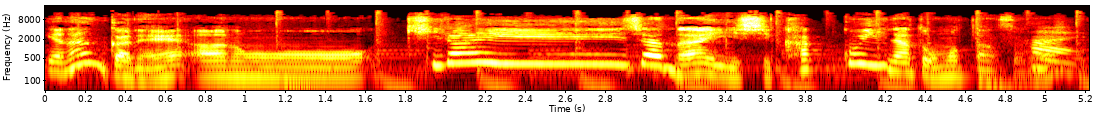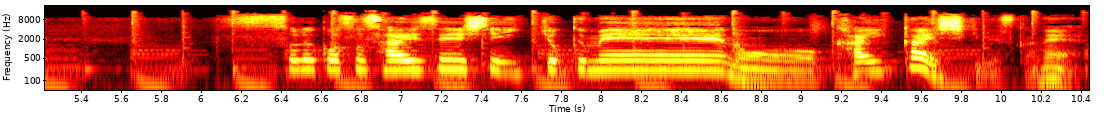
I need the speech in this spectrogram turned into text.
いや、なんかね、あのー嫌いじゃないし、かっこいいなと思ったんですよね。はい。それこそ再生して1曲目の開会式ですかね。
